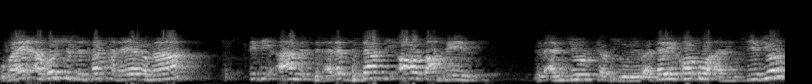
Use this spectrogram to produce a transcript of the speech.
وبعدين أخش من الفتحة دي يا جماعة. ابتدي أعمل بالالات بتاعتي أقطع فين؟ في ال anterior capsule. يبقى تاني خطوة anterior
